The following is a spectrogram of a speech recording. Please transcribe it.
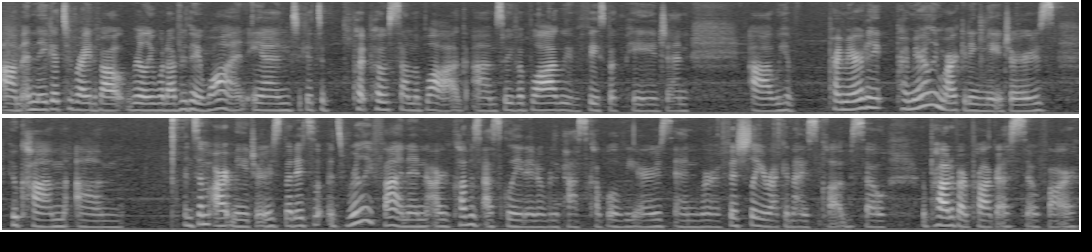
Um, and they get to write about really whatever they want and get to put posts on the blog. Um, so we have a blog, we have a Facebook page, and uh, we have primarily, primarily marketing majors who come um, and some art majors, but it's, it's really fun and our club has escalated over the past couple of years and we're officially a recognized club, so we're proud of our progress so far.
